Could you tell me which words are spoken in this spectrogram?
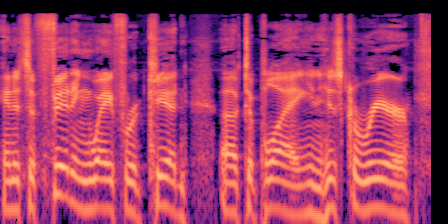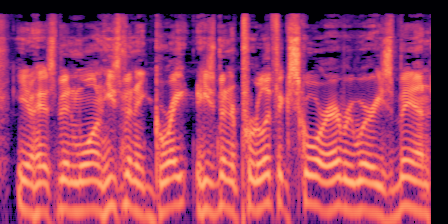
and it's a fitting way for a kid uh, to play. And his career, you know, has been one. He's been a great. He's been a prolific scorer everywhere he's been,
